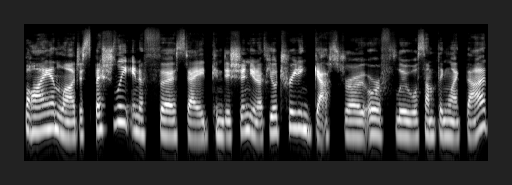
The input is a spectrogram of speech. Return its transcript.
by and large, especially in a first aid condition, you know, if you're treating gastro or a flu or something like that,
